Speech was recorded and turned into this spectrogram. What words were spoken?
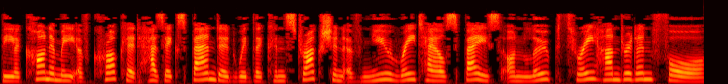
the economy of Crockett has expanded with the construction of new retail space on Loop 304.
